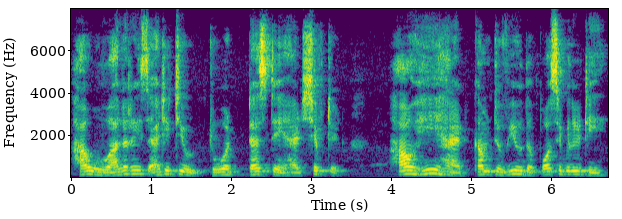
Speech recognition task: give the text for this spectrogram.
how Valery's attitude toward Teste had shifted how he had come to view the possibility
